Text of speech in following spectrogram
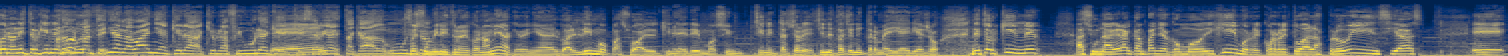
Bueno, Néstor Kirchner. Perdón, dije- mantenía la baña, que era, que era una figura que se había destacado mucho. Fue su ministro de Economía, que venía del dualismo, pasó al kirchnerismo sin, sin, estación, sin estación intermedia, diría yo. Néstor Kirchner hace una gran campaña, como dijimos, recorre todas las provincias, eh,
